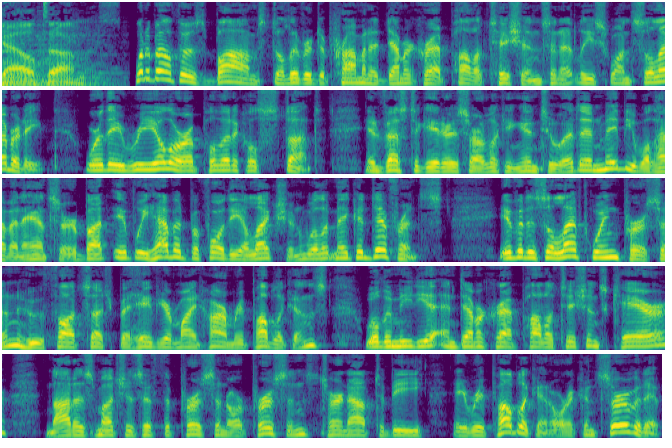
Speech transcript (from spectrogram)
Cal Thomas. What about those bombs delivered to prominent Democrat politicians and at least one celebrity? Were they real or a political stunt? Investigators are looking into it, and maybe we'll have an answer, but if we have it before the election, will it make a difference? If it is a left wing person who thought such behavior might harm Republicans, will the media and Democrat politicians care? Not as much as if the person or persons turn out to be a Republican or a conservative.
